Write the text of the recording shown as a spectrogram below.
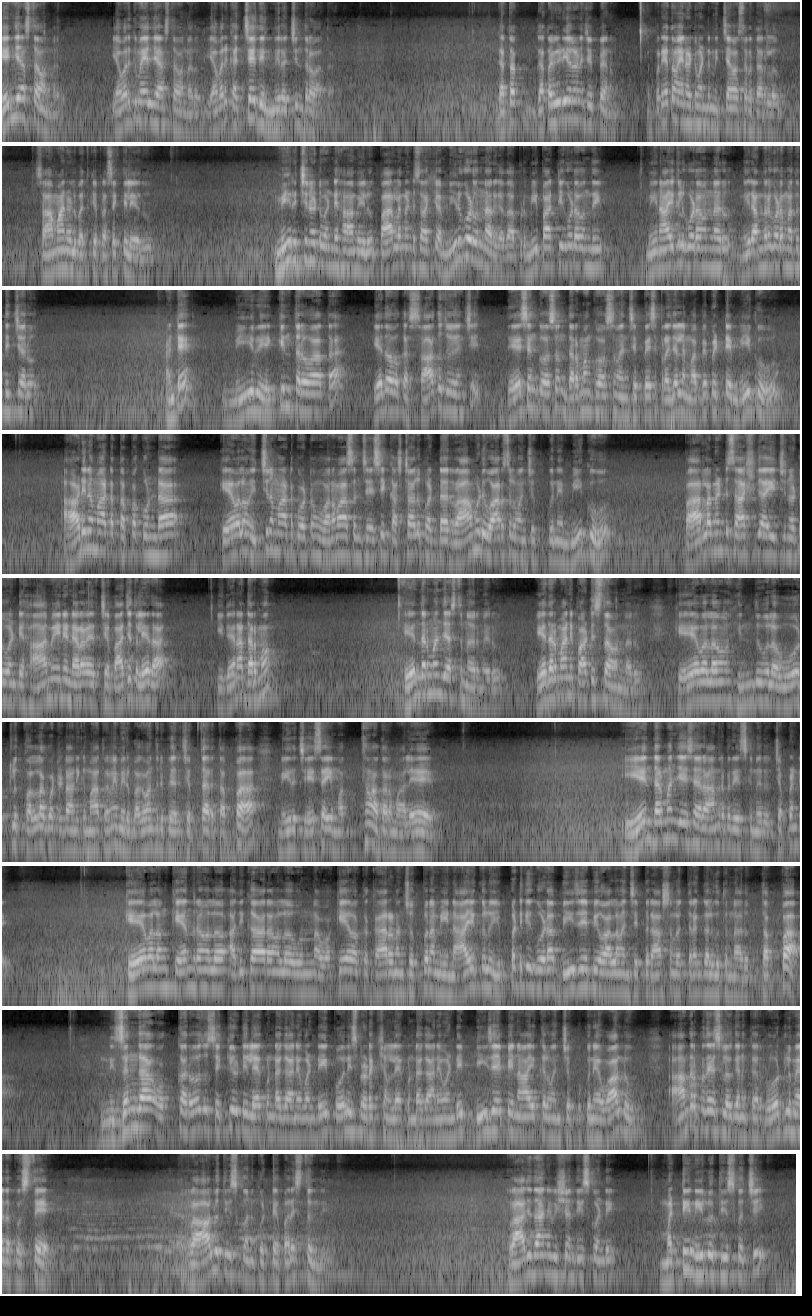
ఏం చేస్తూ ఉన్నారు? ఎవరికి మేలు చేస్తూ ఉన్నారు? ఎవరికి వచ్చేది? మీరు వచ్చిన తర్వాత. గత గత వీడియోలోనే చెప్పాను. విపరీతమైనటువంటి నిత్యావసర ధరలు సామాన్యులు బతికే ప్రసక్తి లేదు. మీరు ఇచ్చినటువంటి హామీలు పార్లమెంటు సాక్షిగా మీరు కూడా ఉన్నారు కదా అప్పుడు మీ పార్టీ కూడా ఉంది మీ నాయకులు కూడా ఉన్నారు మీరందరూ కూడా మద్దతు ఇచ్చారు అంటే మీరు ఎక్కిన తర్వాత ఏదో ఒక సాకు చూపించి దేశం కోసం ధర్మం కోసం అని చెప్పేసి ప్రజల్ని మభ్యపెట్టే మీకు ఆడిన మాట తప్పకుండా కేవలం ఇచ్చిన మాట కోటం వనవాసం చేసి కష్టాలు పడ్డ రాముడి వారసులం అని చెప్పుకునే మీకు పార్లమెంటు సాక్షిగా ఇచ్చినటువంటి హామీని నెరవేర్చే బాధ్యత లేదా? ఇదేనా ధర్మం? ఏం ధర్మం చేస్తున్నారు మీరు? ఏ ధర్మాన్ని పాటిస్తూ ఉన్నారు? కేవలం హిందువుల ఓట్లు కొల్లగొట్టడానికి మాత్రమే మీరు భగవంతుడి పేరు చెప్తారు తప్ప మీరు చేసే మొత్తం అధర్మాలే. ఏం ధర్మం చేశారు ఆంధ్రప్రదేశ్కి మీరు? చెప్పండి. కేవలం కేంద్రంలో అధికారంలో ఉన్న ఒకే ఒక కారణం చొప్పున మీ నాయకులు ఇప్పటికీ కూడా బీజేపీ వాళ్ళమని చెప్పి రాష్ట్రంలో తిరగలుగుతున్నారు తప్ప నిజంగా ఒక్కరోజు సెక్యూరిటీ లేకుండా కానివ్వండి పోలీస్ ప్రొటెక్షన్ లేకుండా కానివ్వండి బీజేపీ నాయకులు అని చెప్పుకునే వాళ్ళు ఆంధ్రప్రదేశ్లో కనుక రోడ్ల మీదకు వస్తే రాళ్ళు తీసుకొని కొట్టే పరిస్థితి ఉంది. రాజధాని విషయం తీసుకోండి. మట్టి నీళ్ళు తీసుకొచ్చి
